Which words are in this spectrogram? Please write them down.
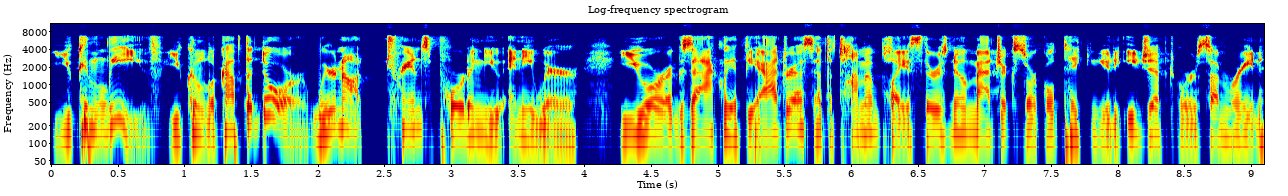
you can leave. You can look out the door. We're not transporting you anywhere. You are exactly at the address, at the time and place. There is no magic circle taking you to Egypt or a submarine.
